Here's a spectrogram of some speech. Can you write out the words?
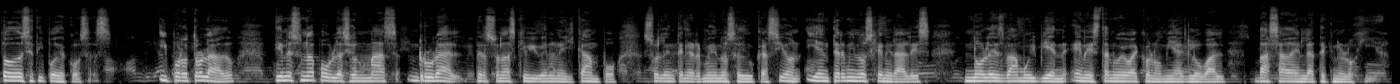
todo ese tipo de cosas. Y por otro lado, tienes una población más rural, personas que viven en el campo, suelen tener menos educación y en términos generales no les va muy bien en esta nueva economía global basada en la tecnología.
